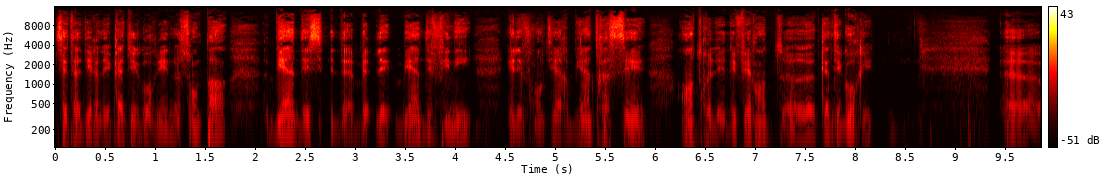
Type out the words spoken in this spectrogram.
C'est-à-dire les catégories ne sont pas bien, définies et les frontières bien tracées entre les différentes euh, catégories. Euh,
